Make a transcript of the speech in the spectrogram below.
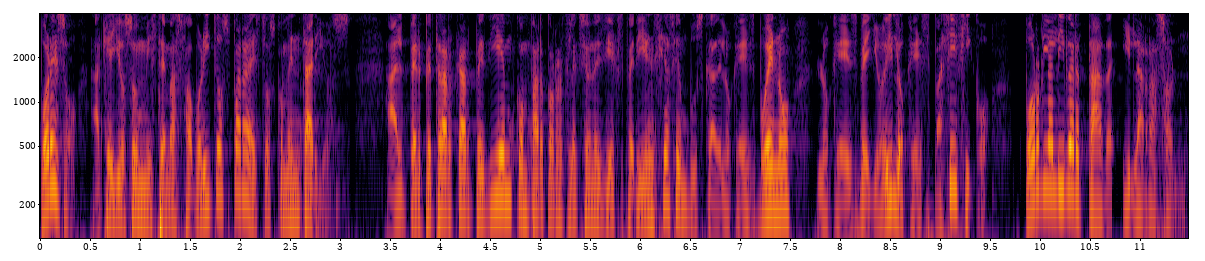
Por eso, aquellos son mis temas favoritos para estos comentarios. Al perpetrar Carpe Diem comparto reflexiones y experiencias en busca de lo que es bueno, lo que es bello y lo que es pacífico, por la libertad y la razón.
